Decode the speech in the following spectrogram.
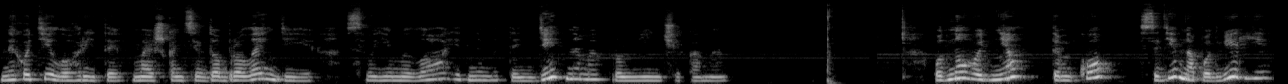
не хотіло гріти мешканців Добролендії своїми лагідними, тендітними промінчиками. Одного дня Тимко сидів на подвір'ї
